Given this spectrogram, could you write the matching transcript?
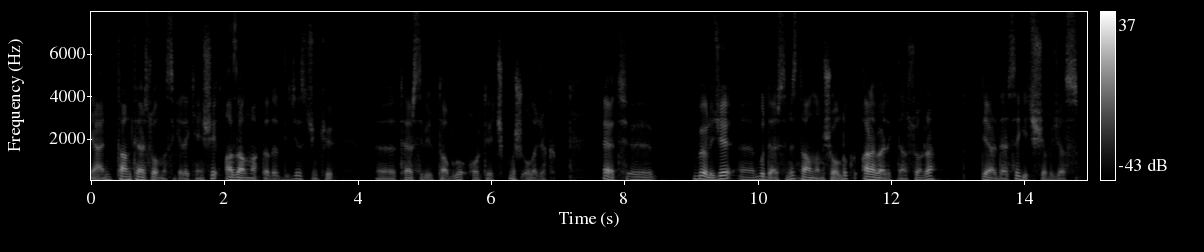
Yani tam tersi olması gereken şey azalmaktadır diyeceğiz. Çünkü e, tersi bir tablo ortaya çıkmış olacak. Evet, e, böylece e, bu dersimizi tamamlamış olduk. Ara verdikten sonra diğer derse geçiş yapacağız.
